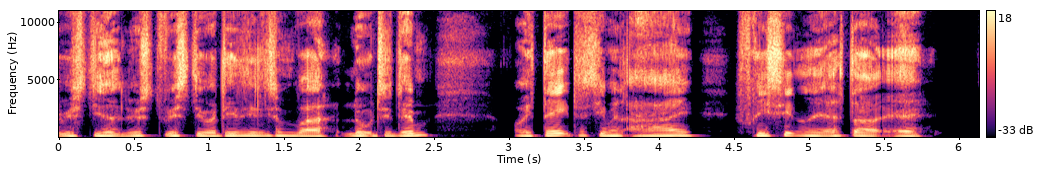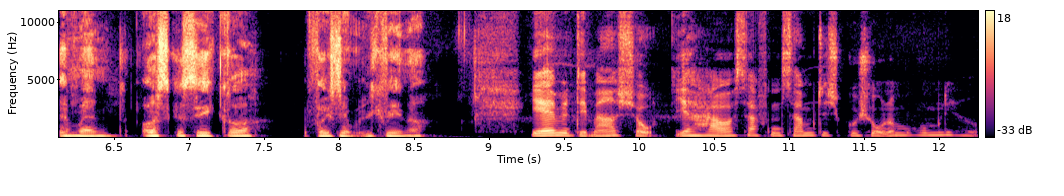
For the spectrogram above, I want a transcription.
hvis de havde lyst, hvis det var det, det ligesom var lå til dem. Og i dag, der siger man, ej, frisindet er, der, at man også skal sikre for eksempel kvinder. Ja, men det er meget sjovt. Jeg har også haft den samme diskussion om rummelighed.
